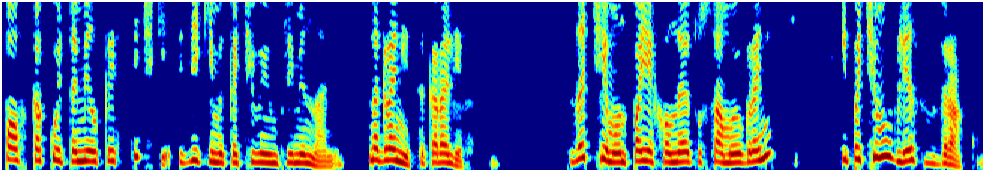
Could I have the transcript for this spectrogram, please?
пал в какой-то мелкой стычке с дикими кочевыми племенами на границе королевства. Зачем он поехал на эту самую границу и почему влез в драку?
